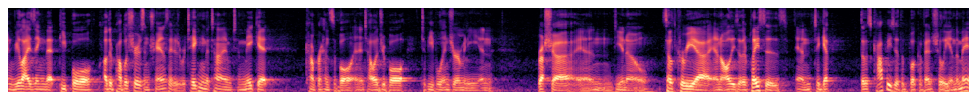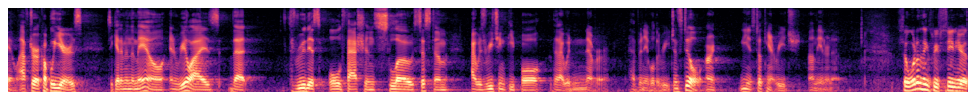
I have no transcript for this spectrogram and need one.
and realizing that people, other publishers and translators were taking the time to make it comprehensible and intelligible to people in Germany and Russia and you know South Korea and all these other places, and to get those copies of the book eventually in the mail after a couple years, to get them in the mail and realize that through this old-fashioned slow system, I was reaching people that I would never have been able to reach, and still aren't you know, still can't reach on the internet. So one of the things we've seen here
